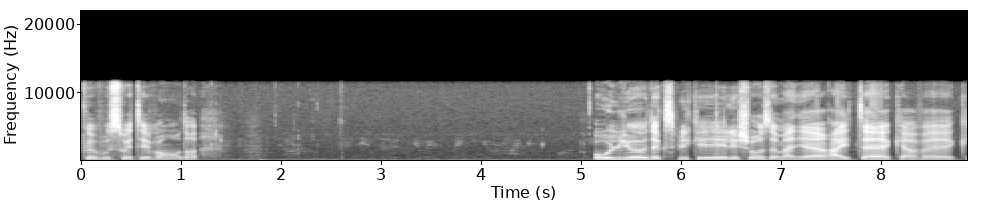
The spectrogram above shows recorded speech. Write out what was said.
que vous souhaitez vendre. Au lieu d'expliquer les choses de manière high-tech avec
